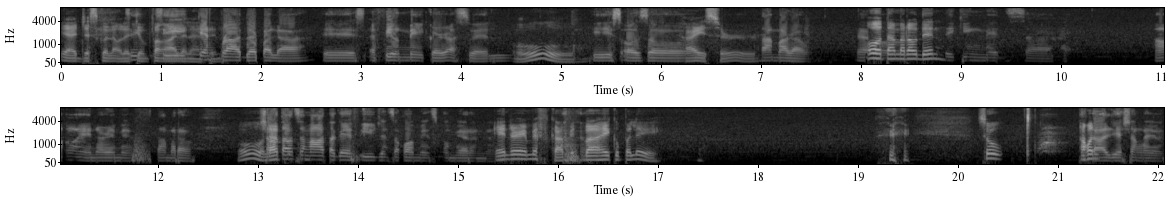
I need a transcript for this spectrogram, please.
I-adjust ko lang ulit si, yung pangalan si Ken natin. Prado pala is a filmmaker as well Oh. he is also Hi, sir. tama raw Oh, tama raw din. taking meds sa Oo, NRMF. Tama raw. Oh, Shout nap- out sa mga taga-FEU dyan sa comments kung meron na. NRMF, kapitbahay ko pala eh. so, ako, Dahlia siya ngayon.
